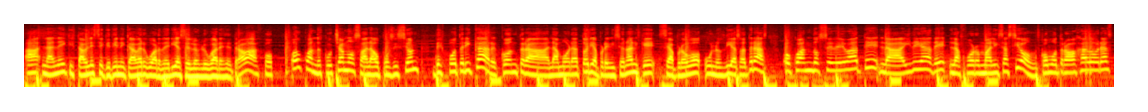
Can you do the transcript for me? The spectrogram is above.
a la ley que establece que tiene que haber guarderías en los lugares de trabajo, o cuando escuchamos a la oposición despotricar contra la moratoria previsional que se aprobó unos días atrás, o cuando se debate la idea de la formalización como trabajadoras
